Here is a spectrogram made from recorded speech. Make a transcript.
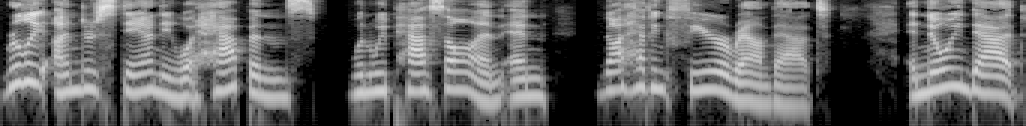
really understanding what happens when we pass on and not having fear around that and knowing that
